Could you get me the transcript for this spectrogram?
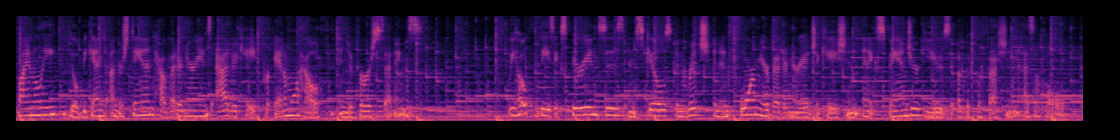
Finally, you'll begin to understand how veterinarians advocate for animal health in diverse settings. We hope that these experiences and skills enrich and inform your veterinary education and expand your views of the profession as a whole.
